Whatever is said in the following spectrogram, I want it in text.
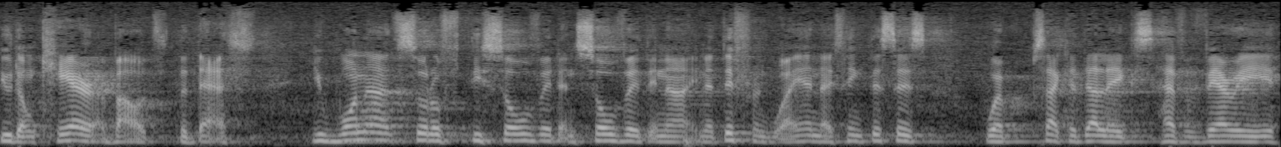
you don't care about the death. You want to sort of dissolve it and solve it in a, in a different way, and I think this is where psychedelics have a very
